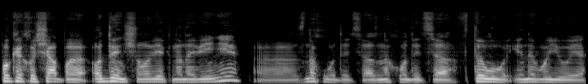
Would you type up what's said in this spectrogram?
поки хоча б один чоловік не на війні е, знаходиться, а знаходиться в тилу і не воює.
